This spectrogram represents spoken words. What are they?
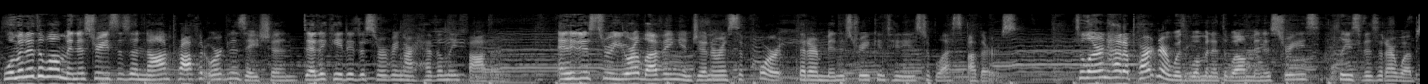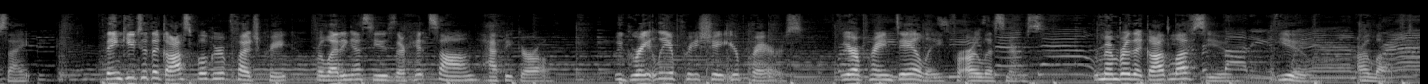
Woman at the Well Ministries is a nonprofit organization dedicated to serving our Heavenly Father, and it is through your loving and generous support that our ministry continues to bless others. To learn how to partner with Woman at the Well Ministries, please visit our website. Thank you to the gospel group Fudge Creek for letting us use their hit song, Happy Girl. We greatly appreciate your prayers. We are praying daily for our listeners. Remember that God loves you. You are loved.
